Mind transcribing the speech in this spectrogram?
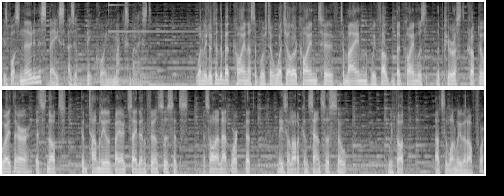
is what's known in the space as a Bitcoin maximalist. When we looked at the Bitcoin as opposed to which other coin to, to mine, we felt Bitcoin was the purest crypto out there. It's not contaminated by outside influences. It's, it's on a network that needs a lot of consensus. So we thought that's the one we went up for.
